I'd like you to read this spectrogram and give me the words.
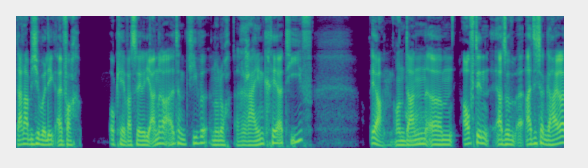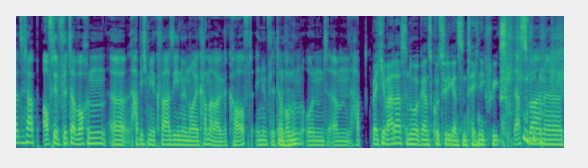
dann habe ich überlegt, einfach, okay, was wäre die andere Alternative? Nur noch rein kreativ. Ja, und dann ähm, auf den, also als ich dann geheiratet habe, auf den Flitterwochen äh, habe ich mir quasi eine neue Kamera gekauft in den Flitterwochen mhm. und ähm, habe. Welche war das? Nur ganz kurz für die ganzen Technikfreaks. Das war eine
